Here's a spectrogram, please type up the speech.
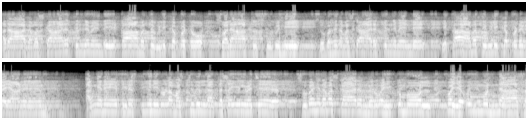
അതാ നമസ്കാരത്തിന് വേണ്ടി ഇക്കാമത്ത് വിളിക്കപ്പെട്ടു. സ്വലാത്തു സുബ്ഹി. സുബഹ് നമസ്കാരത്തിന് വേണ്ടി ഇക്കാമത്ത് വിളിക്കപ്പെടുകയാണ്. അങ്ങനെ ഫിലസ്തീനിലുള്ള മസ്ജിദുൽ അത്തശയിൽ വെച്ച് സുബഹി നമസ്കാരം നിർവഹിക്കുമ്പോൾ ഫയഉമ്മുന്നാസ,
